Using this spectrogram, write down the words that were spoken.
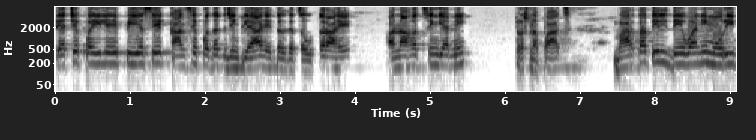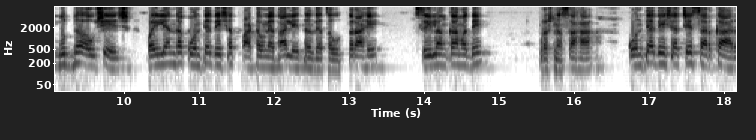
त्याचे पहिले पीएसए कांस्य पदक जिंकले आहे? तर त्याचं उत्तर आहे अनाहत सिंग यांनी. प्रश्न पाच. भारतातील देवानी मोरी बुद्ध अवशेष पहिल्यांदा कोणत्या देशात पाठवण्यात आले? तर त्याचं उत्तर आहे श्रीलंकामध्ये. प्रश्न सहा. कोणत्या देशाचे सरकार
